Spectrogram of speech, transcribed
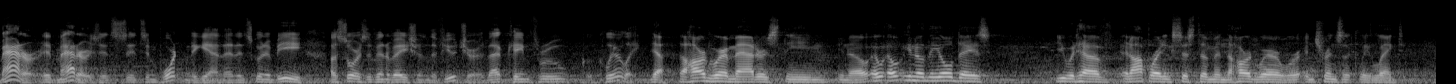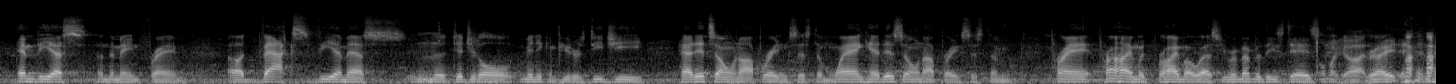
matter, it matters, it's, it's important again, and it's going to be a source of innovation in the future. That came through clearly. Yeah, the hardware matters theme, you know. Oh, oh, You know, in the old days, you would have an operating system and the hardware were intrinsically linked. MVS on the mainframe, uh, VAX, VMS, in the digital mini computers, DG had its own operating system, Wang had its own operating system, Prime with Prime OS, you remember these days. Oh my God. Right? and, then,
